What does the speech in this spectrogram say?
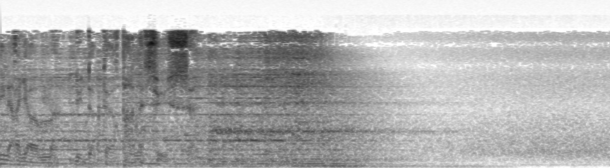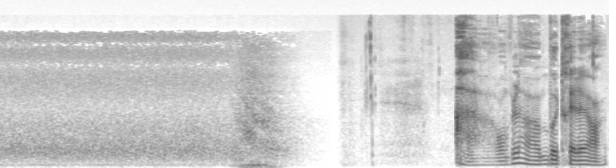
L'imaginarium du docteur Parnassus. Ah, en voilà un beau trailer.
